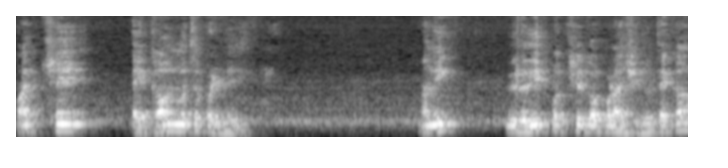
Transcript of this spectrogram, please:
पांचशें एकावन्न मतं पडलेली. आनी विरोधी पक्ष जो कोण आशिल्लो तेका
